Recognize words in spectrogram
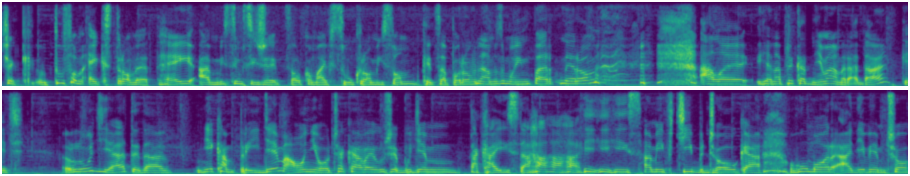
však tu som extrovert, hej, a myslím si, že celkom aj v súkromí som, keď sa porovnám s mojim partnerom. Ale ja napríklad nemám rada, keď ľudia, teda niekam prídem a oni očakávajú, že budem taká istá, ha, ha, ha, hi, hi, sami vtip, joke a humor a neviem čo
